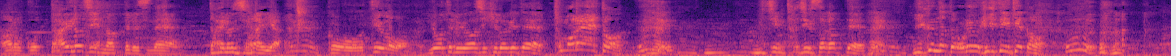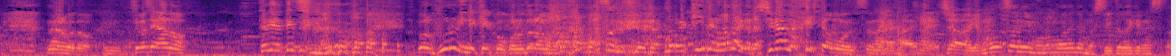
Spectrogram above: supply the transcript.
あのこう大の字になってですね。大の字じゃないや。こう手を両手両足広げて「止まれ!」とはい道に立ちふさがって、はい。行くんだったら俺を引いていけと。なるほど、すいませんあの武田鉄矢 この古いんで結構このドラマ。が そうですね。これ聞いてる若い方知らないと思うんですよね。はいはい、じゃあ山本さんにモノマネでもしていただけますか？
